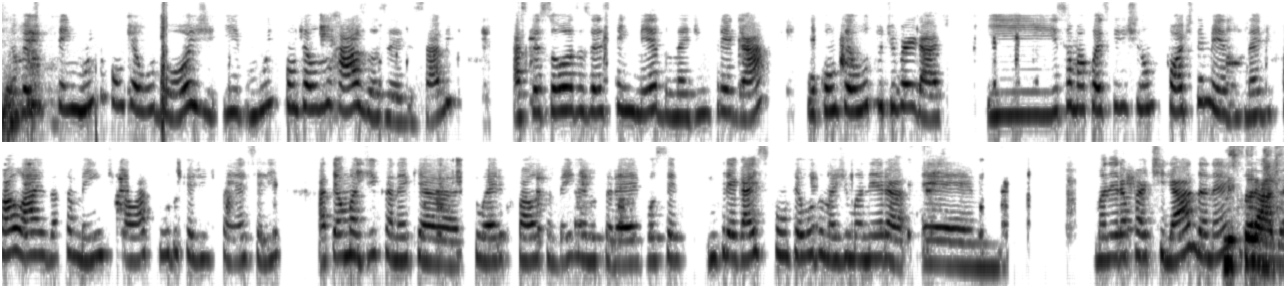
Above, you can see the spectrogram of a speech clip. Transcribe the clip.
Eu vejo que tem muito conteúdo hoje e muito conteúdo raso às vezes, sabe? As pessoas às vezes têm medo, né, de entregar o conteúdo de verdade. E isso é uma coisa que a gente não pode ter medo, né? De falar exatamente, falar tudo que a gente conhece ali. Até uma dica, né, que, a, que o Érico fala também, né, doutor, é você entregar esse conteúdo, mas de maneira, é, maneira partilhada, né? Misturada.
